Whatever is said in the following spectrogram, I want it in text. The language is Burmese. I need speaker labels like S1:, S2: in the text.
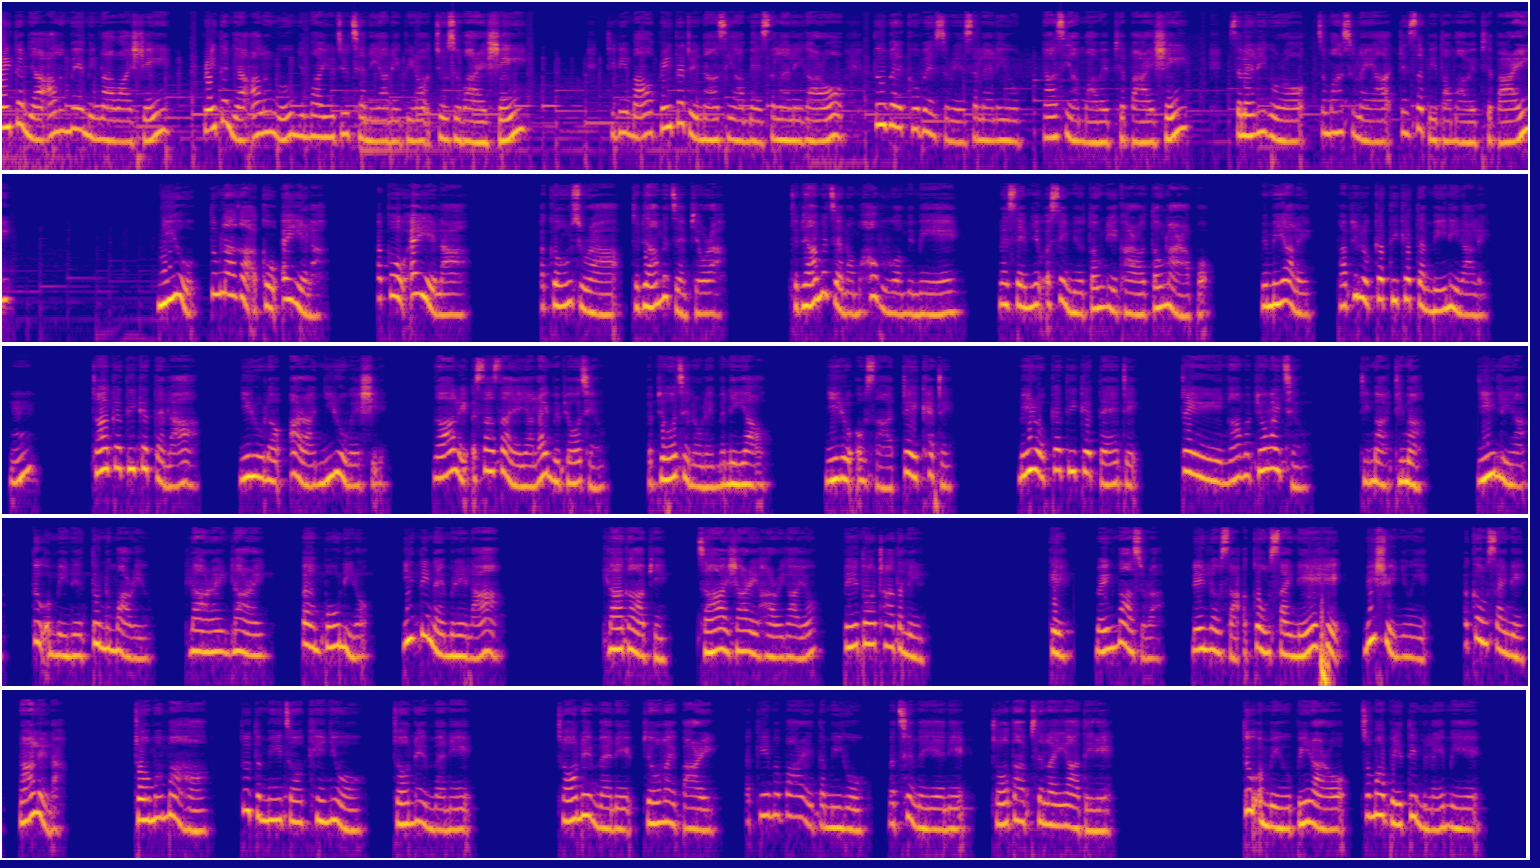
S1: ပရိသတ်များအားလုံးပဲမင်္ဂလာပါရှင်ပရိသတ်များအားလုံးကိုမြန်မာ YouTube Channel ကနေပြီးတော့ကြိုဆိုပါရရှင်ဒီနေ့မှာပရိသတ်တွေနားဆင်ရမယ့်ဇလံလေးကတော့သူ့ဘက်ကိုဘက်ဆိုတဲ့ဇလံလေးကိုနားဆင်ရမှာပဲဖြစ်ပါရရှင်ဇလံလေးကိုတော့ကျမဆုလိုင်ကတင်ဆက်ပေးသွားမှာပဲဖြစ်ပါတယ်ညီကိုသူ့လာကအကုန်အဲ့ရလားအကုန်အဲ့ရလားအကုန်ဆိုတာတပြားမကြံပြောတာတပြားမကြံတော့မဟုတ်ဘူးပေါ့မေမေရဲ့20မြို့အစိတ်မြို့3နေခါတော့3လာတာပေါ့မေမေကလည်း ဘာဖြစ်လို့ကက်တိကက်တက်မေးနေတာလဲဟမ်ဒါကက်တိကက်တက်လားညီတို့လောက်အရာညီတို့ပဲရှိတယ်ငါကလေအဆဆရရလိုက်မပြောချင်ဘူးမပြောချင်လို့လည်းမနေရအောင်ညီတို့ဥစ္စာတဲ့ခက်တယ်မင်းတို့ကက်တိကက်တက်တဲ့တဲ့ငါမပြောလိုက်ချင်ဘူးဒီမှာဒီမှာညီလင်ကသူ့အမေနဲ့သူ့နှမတွေကိုလာတိုင်းလာတိုင်းပန်ပိုးနေတော့ညီသိနိုင်မလဲလားလာကအပြင်ဈာရရတဲ့ဟာတွေကရောဘေးတော့ထားတယ်လေကဲမိန်းမဆိုတာ လင်းလှုပ်စာအကုန်ဆိုင်နေဟဲ့မိရွှေညွန့်ရဲ့အကုန်ဆိုင်နေနားလေလားဒေါ်မမဟာသူ့သမီးကျော်ခင်းညွန့်ဒေါ်နဲ့မန်နဲ့ဒေါ်နဲ့မန်နဲ့ပြောလိုက်ပါတယ်အကင်းမပါတဲ့သမီးကိုမချစ်မရဲနဲ့ဒေါသဖြစ်လိုက်ရသေးတယ်သူ့အမေကိုပြီးတာတော့ကျမဘယ်သိမလဲမေရဲ့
